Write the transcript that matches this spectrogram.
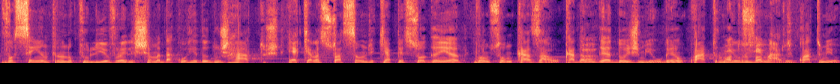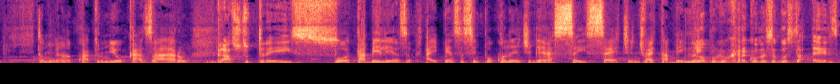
você entra no que o livro ele chama da corrida dos ratos. É aquela situação de que a pessoa ganha, vamos ser um casal, cada um Tá. ganha dois mil, ganham quatro, mil Quatro mil, somados. 4 mil. Estamos ganhando 4 mil, casaram. Gasto 3. Pô, tá beleza. Aí pensa assim, pô, quando a gente ganhar 6, 7, a gente vai estar tá bem. Não, Porque- porque o cara começa a gostar. é, Eles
